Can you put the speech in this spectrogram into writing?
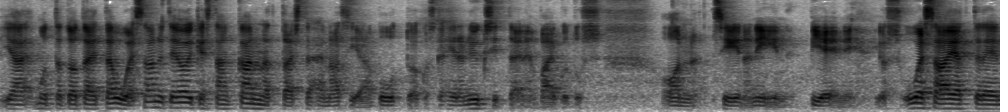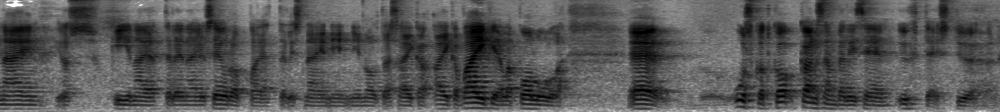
ja, mutta tota, että USA nyt ei oikeastaan kannattaisi tähän asiaan puuttua, koska heidän yksittäinen vaikutus on siinä niin pieni. Jos USA ajattelee näin, jos Kiina ajattelee näin, jos Eurooppa ajattelisi näin, niin, niin oltaisiin aika, aika vaikealla polulla. Uskotko kansainväliseen yhteistyöhön?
